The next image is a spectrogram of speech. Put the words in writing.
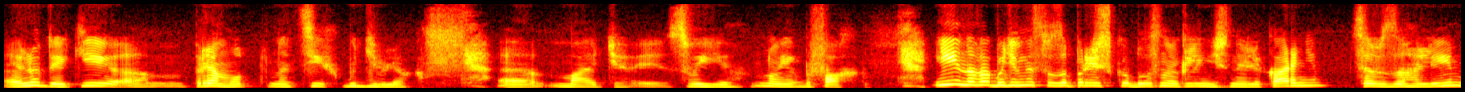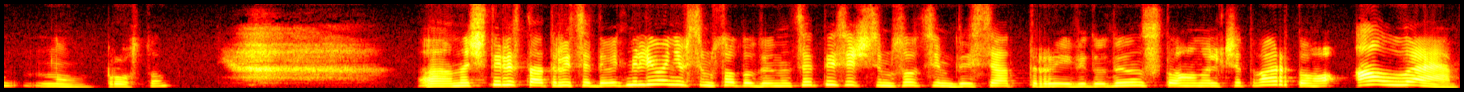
е, люди, які е, прямо от на цих будівлях е, мають свої, ну, якби фах. І нове будівництво Запорізької обласної клінічної лікарні. Це взагалі ну, просто. На 439 мільйонів 711 тисяч 773 від 11.04. Але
